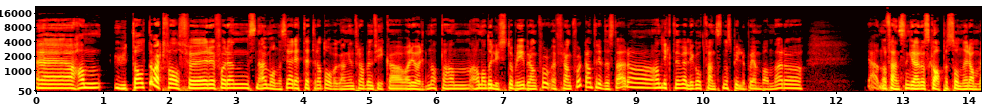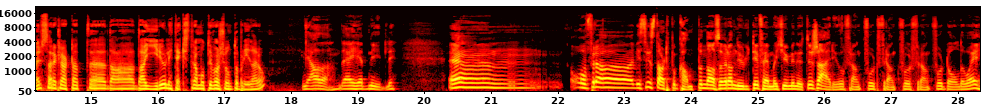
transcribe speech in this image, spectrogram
eh, Han uttalte i hvert fall før, for en snau måned siden, rett etter at overgangen fra Benfica var i orden, at han, han hadde lyst til å bli i Frankfurt. Han trivdes der, og han likte veldig godt fansen å spille på hjemmebane der. og ja, Når fansen greier å skape sånne rammer, så er det klart at uh, da, da gir det jo litt ekstra motivasjon til å bli der òg. Ja da, det er helt nydelig. Um, og fra, hvis vi starter på kampen, da, så fra 0 til 25 minutter, så er det jo Frankfurt, Frankfurt, Frankfurt all the way.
